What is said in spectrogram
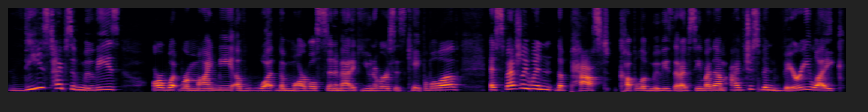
these types of movies are what remind me of what the Marvel Cinematic Universe is capable of, especially when the past couple of movies that I've seen by them, I've just been very like,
